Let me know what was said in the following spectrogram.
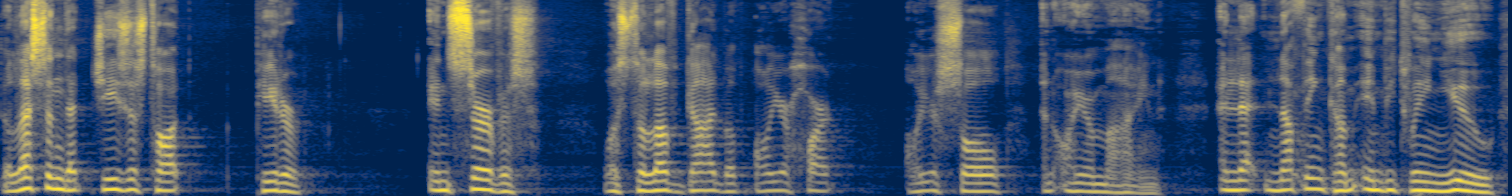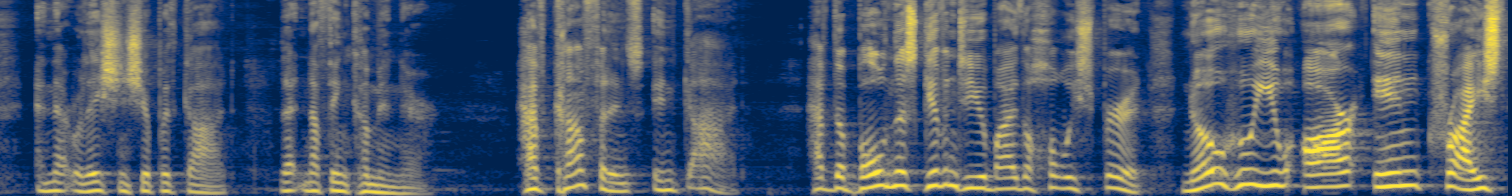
the lesson that Jesus taught Peter in service was to love God with all your heart, all your soul, and all your mind. And let nothing come in between you and that relationship with God. Let nothing come in there. Have confidence in God. Have the boldness given to you by the Holy Spirit. Know who you are in Christ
